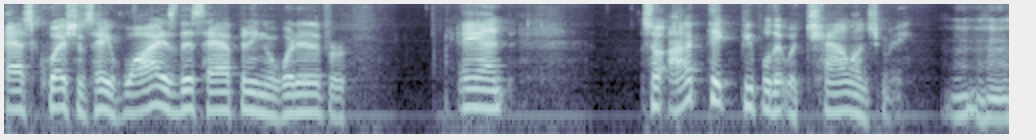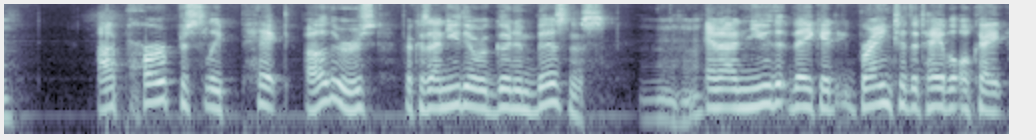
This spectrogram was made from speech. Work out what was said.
ask questions. Hey, why is this happening or whatever? And so I picked people that would challenge me. Mm-hmm. I purposely picked others because I knew they were good in business. And I knew that they could bring to the table, okay,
